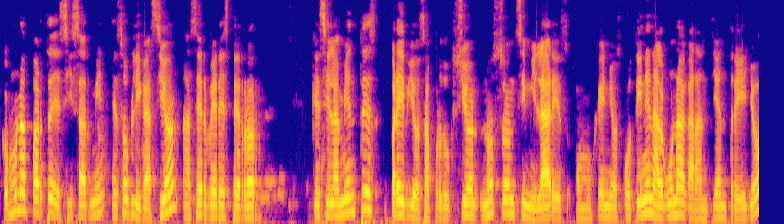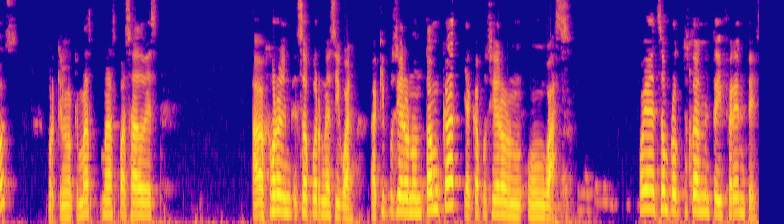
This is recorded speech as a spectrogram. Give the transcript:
Como una parte de sysadmin es obligación hacer ver este error. Que si el ambiente previos a producción no son similares, homogéneos o tienen alguna garantía entre ellos, porque lo que más, más pasado es, a lo mejor el software no es igual. Aquí pusieron un Tomcat y acá pusieron un WAS. Obviamente son productos totalmente diferentes.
